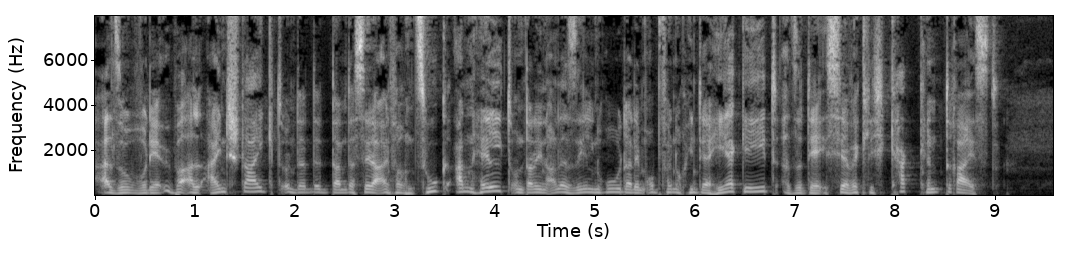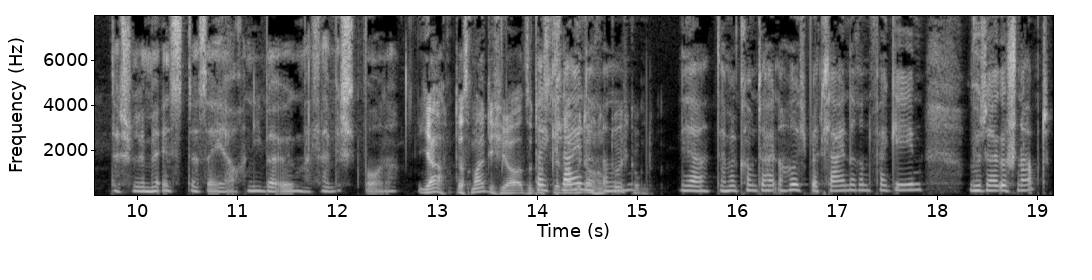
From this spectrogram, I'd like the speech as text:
Also, wo der überall einsteigt und dann, dass der da einfach einen Zug anhält und dann in aller Seelenruhe da dem Opfer noch hinterhergeht. Also, der ist ja wirklich kackend dreist. Das Schlimme ist, dass er ja auch nie bei irgendwas erwischt wurde. Ja, das meinte ich ja. Also, dass bei der damit auch noch durchkommt. Ja, damit kommt er halt noch durch. Bei kleineren Vergehen wird er geschnappt,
